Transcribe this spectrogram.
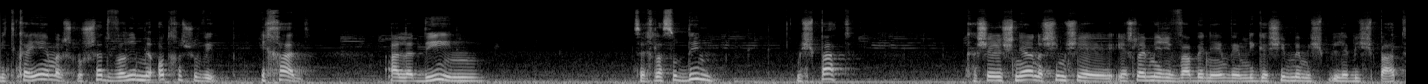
מתקיים על שלושה דברים מאוד חשובים. אחד, על הדין צריך לעשות דין, משפט. כאשר יש שני אנשים שיש להם מריבה ביניהם והם ניגשים במש... למשפט,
